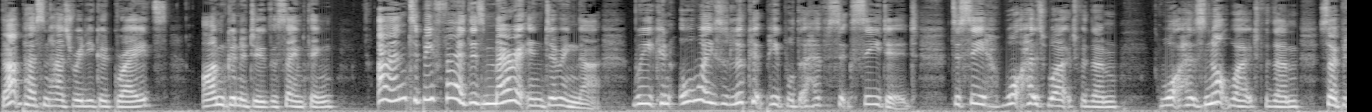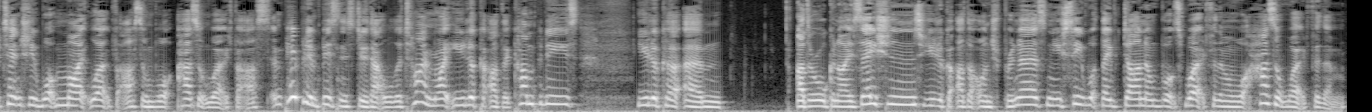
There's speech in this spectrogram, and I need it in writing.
that person has really good grades. I'm going to do the same thing. And to be fair, there's merit in doing that. We can always look at people that have succeeded to see what has worked for them, what has not worked for them. So potentially what might work for us and what hasn't worked for us. And people in business do that all the time, right? You look at other companies, you look at um, other organizations, you look at other entrepreneurs and you see what they've done and what's worked for them and what hasn't worked for them.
